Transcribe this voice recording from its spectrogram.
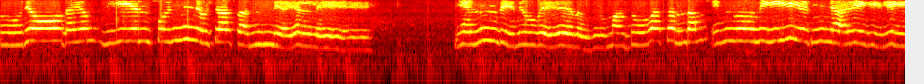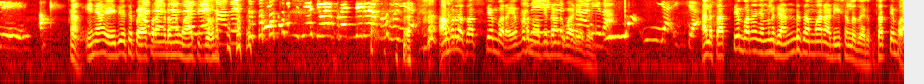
സൂര്യോദയം? നീ എൻ പൊന്നുഷ സന്ധ്യയല്ലേ എന്തിനു വേറൊരു മധുവസന്തം? ഇന്നു നീ എന്നഴകിലില്ലേ ആ, ആ ഇനി ആ എഴുതി വെച്ച പേപ്പർ അങ്ങോട്ട് ഒന്ന് മാറ്റിക്കോ. അമൃത സത്യം പറ. എവിടെ നോക്കിട്ടാണ് പാടിയത്. അല്ല സത്യം പറഞ്ഞാൽ ഞങ്ങൾ രണ്ട് സമ്മാനം അഡീഷണൽ തരും. സത്യം പറ.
